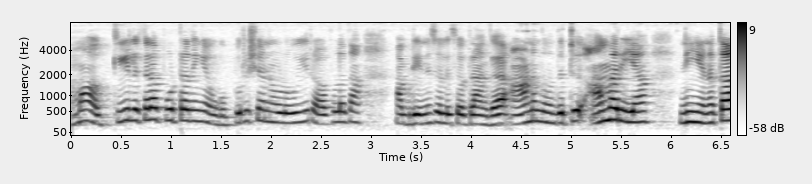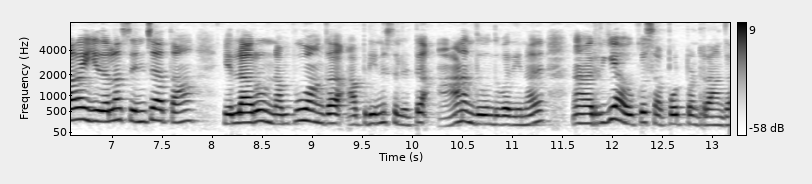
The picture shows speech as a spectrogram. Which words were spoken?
அம்மா கீழே கீழே போட்டுறாதீங்க. உங்கள் புருஷனோட உயிர் அவ்வளோதான் அப்படின்னு சொல்லி சொல்கிறாங்க ஆனந்த் வந்துட்டு ஆமாம் ரியா நீ எனக்காக இதெல்லாம் செஞ்சால் தான் எல்லோரும் நம்புவாங்க அப்படின்னு சொல்லிட்டு ஆனந்த் வந்து பார்த்திங்கன்னா ரியாவுக்கு சப்போர்ட் பண்ணுறாங்க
